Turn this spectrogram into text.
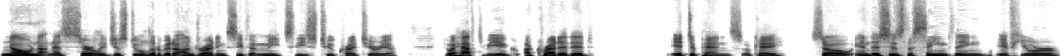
no not necessarily just do a little bit of underwriting see if it meets these two criteria. Do i have to be accredited? It depends okay so, and this is the same thing if you're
